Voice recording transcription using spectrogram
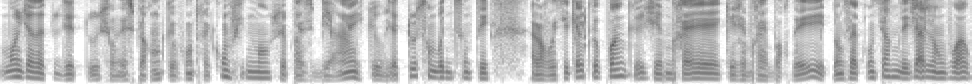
Bonjour à toutes et tous, en espérant que votre confinement se passe bien et que vous êtes tous en bonne santé. Alors voici quelques points que j'aimerais que j'aimerais aborder. Donc ça concerne déjà l'envoi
